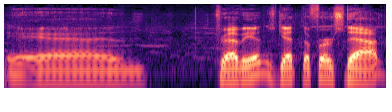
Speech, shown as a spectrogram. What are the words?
And Trevians get the first down.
